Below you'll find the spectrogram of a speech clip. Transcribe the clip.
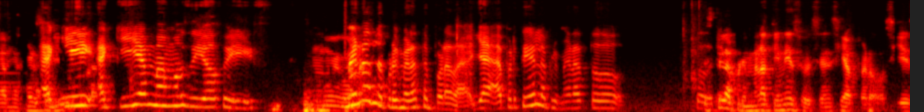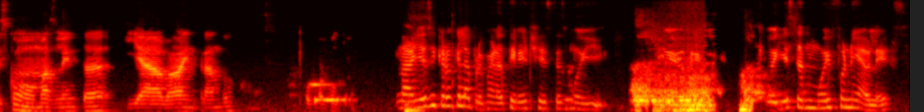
La mejor serie. aquí, aquí llamamos The Office. Muy. Menos la primera temporada. Ya, a partir de la primera todo, Es que la primera tiene su esencia, pero si es como más lenta y ya va entrando como poco a poco. No, yo sí creo que la primera tiene chistes muy... Hoy están muy foneables.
